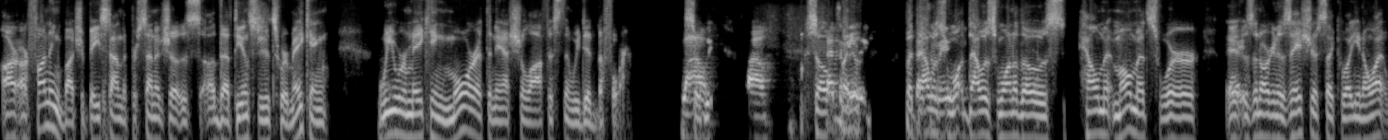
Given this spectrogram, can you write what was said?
Our, our funding budget, based on the percentages uh, that the institutes were making, we were making more at the national office than we did before. Wow! So we, wow! So, That's but, amazing. but That's that was amazing. one. That was one of those helmet moments where Right. As an organization, it's like, well, you know what?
